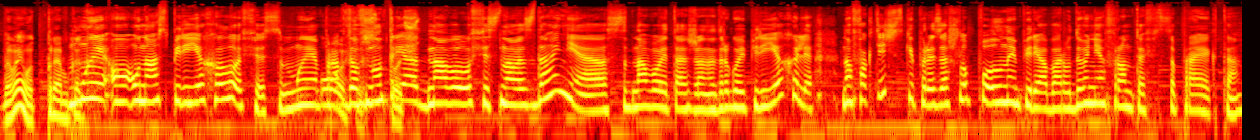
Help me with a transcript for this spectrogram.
Давай вот прям как... Мы, у нас переехал офис. Мы, правда, Офис, внутри точно. одного офисного здания с одного этажа на другой переехали, но фактически произошло полное переоборудование фронт-офиса проекта.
